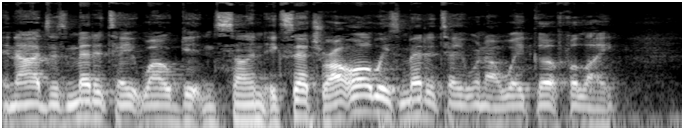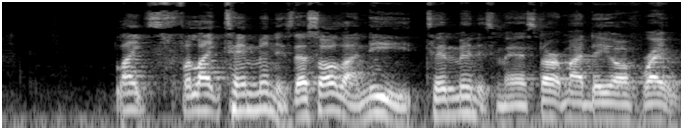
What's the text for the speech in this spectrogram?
and I just meditate while getting sun, etc. I always meditate when I wake up for like, like for like 10 minutes. That's all I need. 10 minutes, man. Start my day off right,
